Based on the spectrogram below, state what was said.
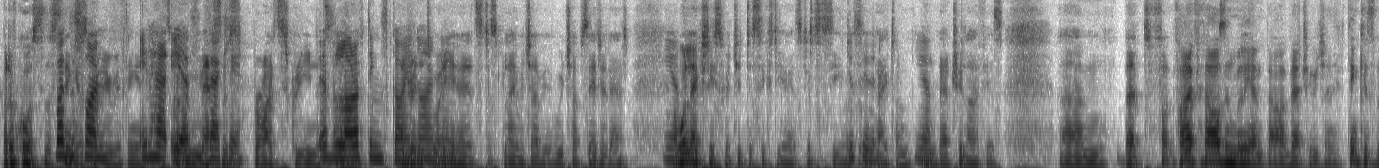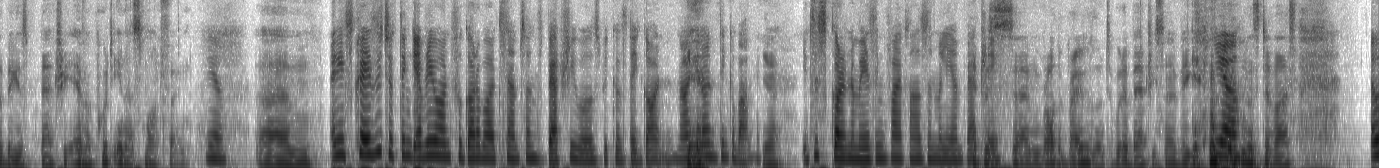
But of course, this But thing this has one, got everything. it It's yes, a massive exactly. bright screen. There's a lot of things going on 120 hertz display, which I which I've set it at. Yeah. I will actually switch it to 60 hertz just to see what Just the impact on, yeah. on battery life is. Um, but f- 5,000 milliamp hour battery, which I think is the biggest battery ever put in a smartphone. Yeah. Um, And it's crazy to think everyone forgot about Samsung's battery woes because they're gone. Now you don't think about it. yeah, It just got an amazing 5,000 milliamp it battery. was um, rather brave of them to put a battery so big in, Yeah. in this device. Uh,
